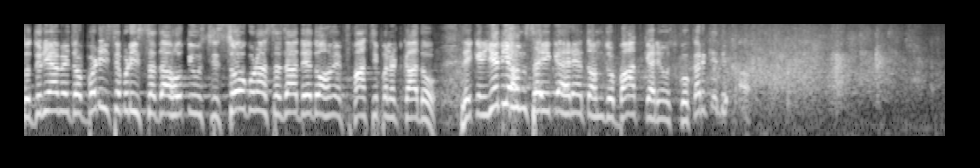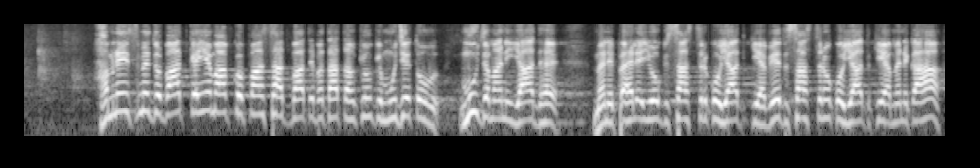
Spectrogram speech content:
तो दुनिया में जो बड़ी से बड़ी सजा होती है, उससे सौ गुना सजा दे दो, हमें फांसी पलटका दो। लेकिन यदि हम सही कह रहे हैं तो हम जो बात कह रहे हैं, उसको करके दिखाओ। हमने इसमें जो बात कही है, मैं आपको पाँच सात बातें बताता हूँ, क्योंकि मुझे तो मुँह जमानी याद है। मैंने पहले योग शास्त्र को याद किया, वेद शास्त्रों को याद किया। मैंने कहा,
